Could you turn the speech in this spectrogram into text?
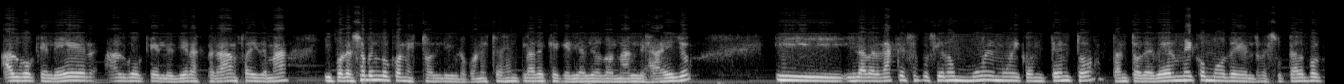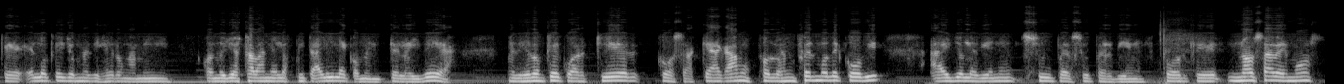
algo que leer, algo que le diera esperanza y demás. Y por eso vengo con estos libros, con estos ejemplares que quería yo donarles a ellos y, la verdad es que se pusieron muy, muy contentos, tanto de verme como del resultado, porque es lo que ellos me dijeron a mí cuando yo estaba en el hospital y le comenté la idea. Me dijeron que cualquier cosa que hagamos por los enfermos de COVID, a ellos les viene súper, súper bien, porque no sabemos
